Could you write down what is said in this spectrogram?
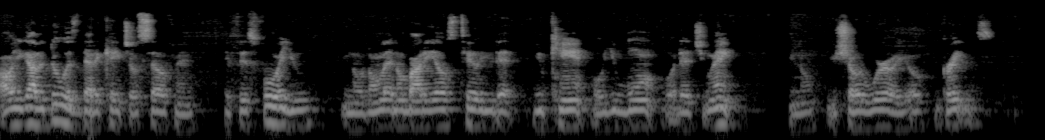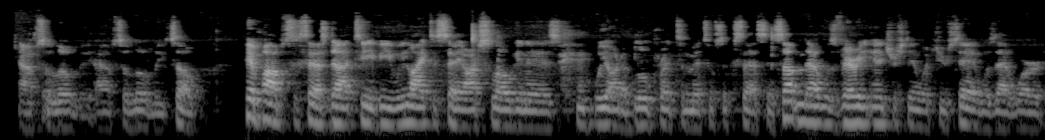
all you got to do is dedicate yourself, and if it's for you, you know, don't let nobody else tell you that you can't or you won't or that you ain't. You know, you show the world your greatness. Absolutely, absolutely. So, hiphopsuccess.tv, we like to say our slogan is we are the blueprint to mental success. And something that was very interesting, what you said, was that word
